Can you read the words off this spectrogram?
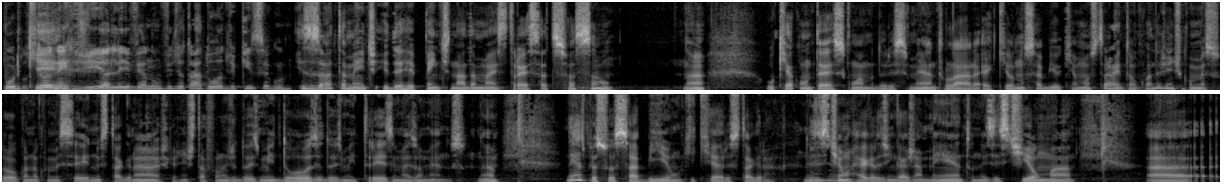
Porque... energia ali, vendo um vídeo atrás do outro de 15 segundos. Exatamente. E de repente nada mais traz satisfação. Né? O que acontece com o amadurecimento, Lara, é que eu não sabia o que ia mostrar. Então, quando a gente começou, quando eu comecei no Instagram, acho que a gente está falando de 2012, 2013 mais ou menos, né? Nem as pessoas sabiam o que, que era o Instagram. Não existiam uhum. regras de engajamento, não existia uma. Uh,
